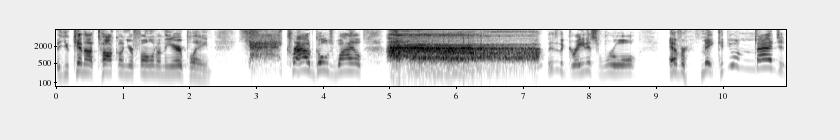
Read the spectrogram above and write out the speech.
that you cannot talk on your phone on the airplane. Yeah, crowd goes wild. This is the greatest rule ever made. Could you imagine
